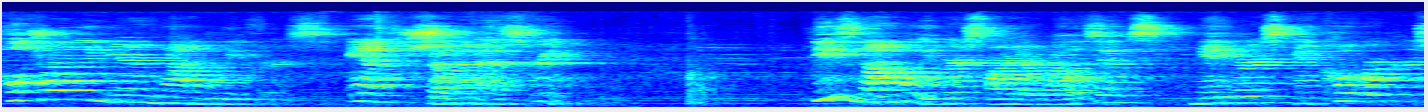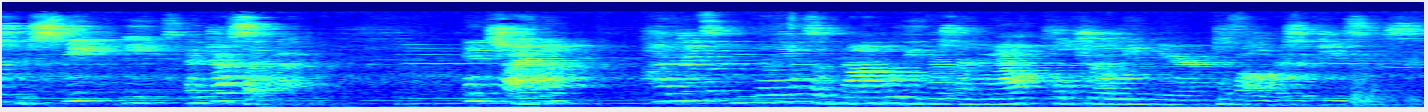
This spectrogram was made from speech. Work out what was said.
culturally near non-believers and show them as green. These non-believers are their relatives, neighbors, and co-workers who speak, eat, and dress like them. In China, hundreds of millions of non-believers are now culturally near to followers of Jesus.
